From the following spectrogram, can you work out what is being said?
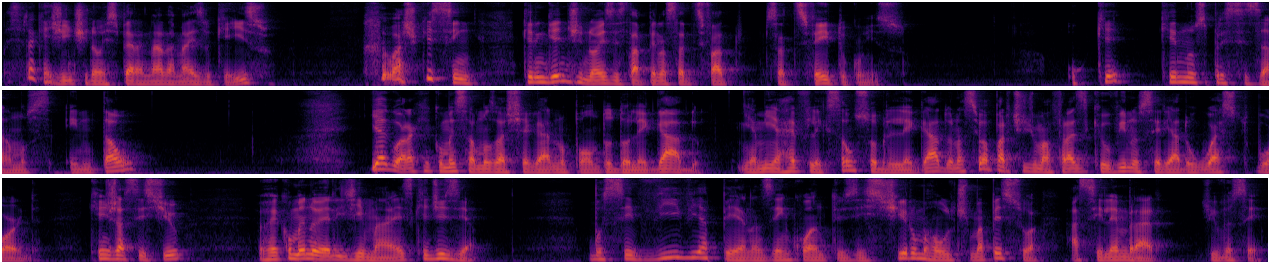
Mas será que a gente não espera nada mais do que isso? Eu acho que sim, que ninguém de nós está apenas satisfeito com isso. O que que nos precisamos então? E agora que começamos a chegar no ponto do legado, e a minha reflexão sobre legado nasceu a partir de uma frase que eu vi no seriado Westworld. Quem já assistiu, eu recomendo ele demais, que dizia: você vive apenas enquanto existir uma última pessoa a se lembrar de você.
